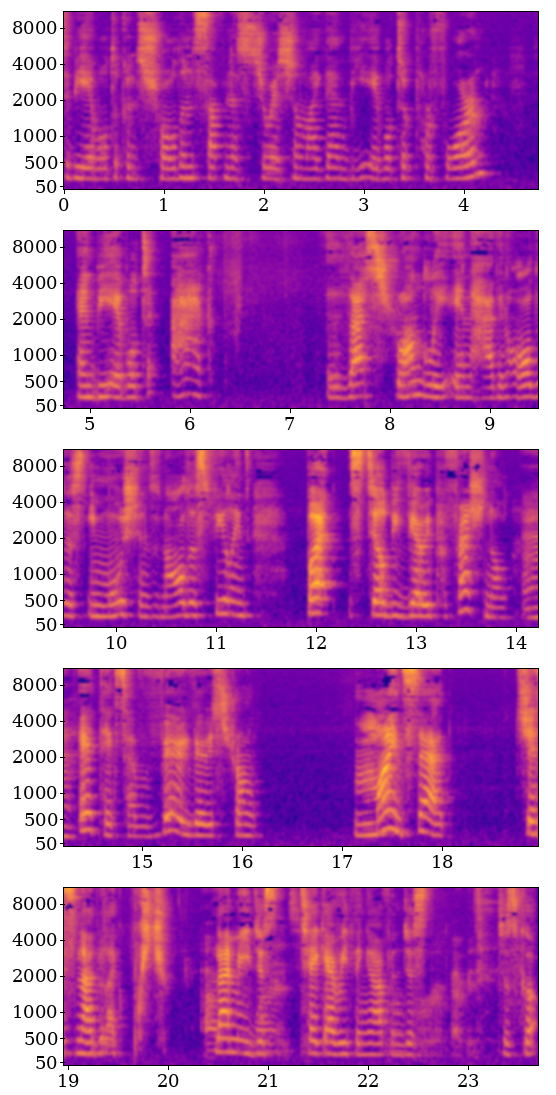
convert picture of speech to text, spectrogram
to be able to control themselves in a situation like that and be able to perform and be able to act that strongly in having all these emotions and all these feelings but still be very professional. Mm. It takes a very, very strong mindset just not be like I let me just take everything up and just everything. just go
